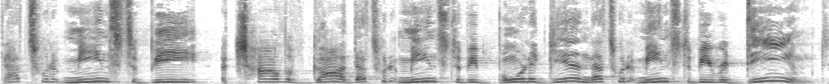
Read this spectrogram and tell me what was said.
That's what it means to be a child of God. That's what it means to be born again. That's what it means to be redeemed.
